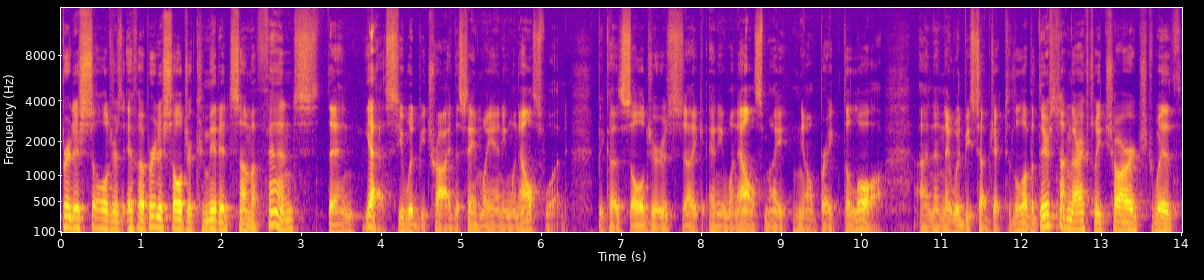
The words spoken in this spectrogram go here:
British soldiers, if a British soldier committed some offense, then yes, he would be tried the same way anyone else would, because soldiers, like anyone else, might you know break the law, and then they would be subject to the law. But this time they're actually charged with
